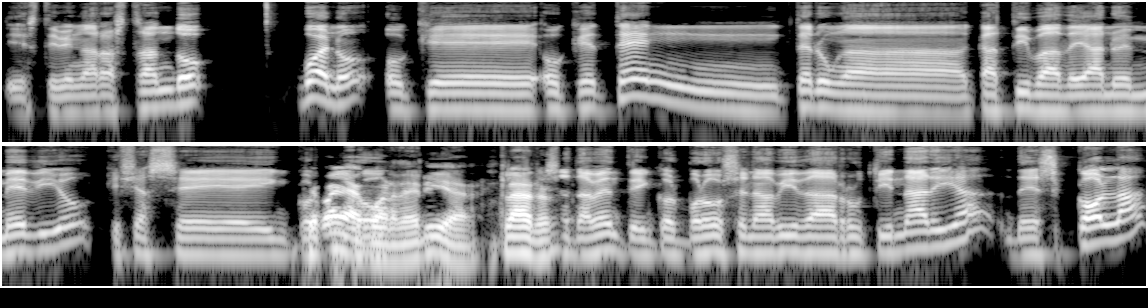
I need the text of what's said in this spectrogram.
e estiven arrastrando bueno, o que o que ten ter unha cativa de ano e medio que xa se incorporou. Que vai a guardería, claro. Exactamente, incorporouse na vida rutinaria de escola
